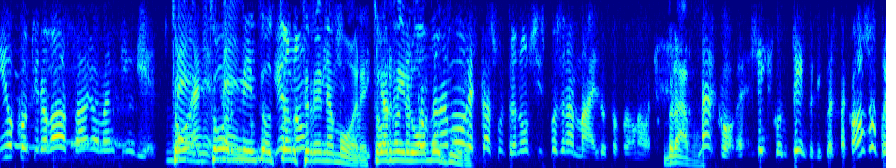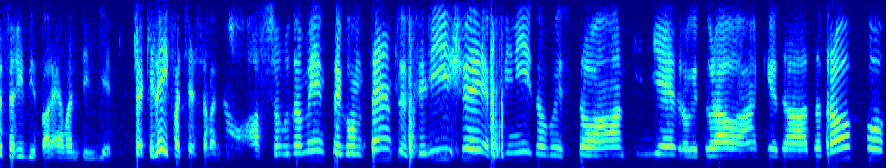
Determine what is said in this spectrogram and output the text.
io continuerò a fare avanti e indietro. Bene, torni bene. il dottor non- Trenamore, il torni l'uomo Trenamore duro. non si sposerà mai il dottor Trenamore. Bravo. Marco, eh, sei contento di questa cosa o preferivi fare avanti e indietro? Cioè che lei facesse avanti e indietro? No, assolutamente contento e felice. È finito questo avanti e indietro che durava anche da, da troppo.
